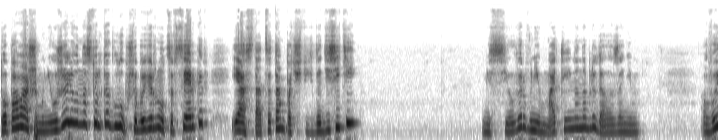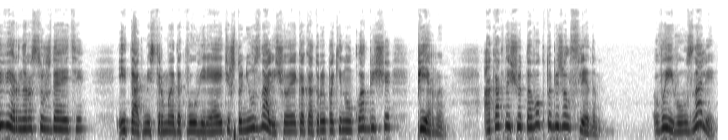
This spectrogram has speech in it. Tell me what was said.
то, по-вашему, неужели он настолько глуп, чтобы вернуться в церковь и остаться там почти до десяти? Мисс Силвер внимательно наблюдала за ним. «Вы верно рассуждаете. Итак, мистер Мэддок, вы уверяете, что не узнали человека, который покинул кладбище первым. А как насчет того, кто бежал следом? Вы его узнали?»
